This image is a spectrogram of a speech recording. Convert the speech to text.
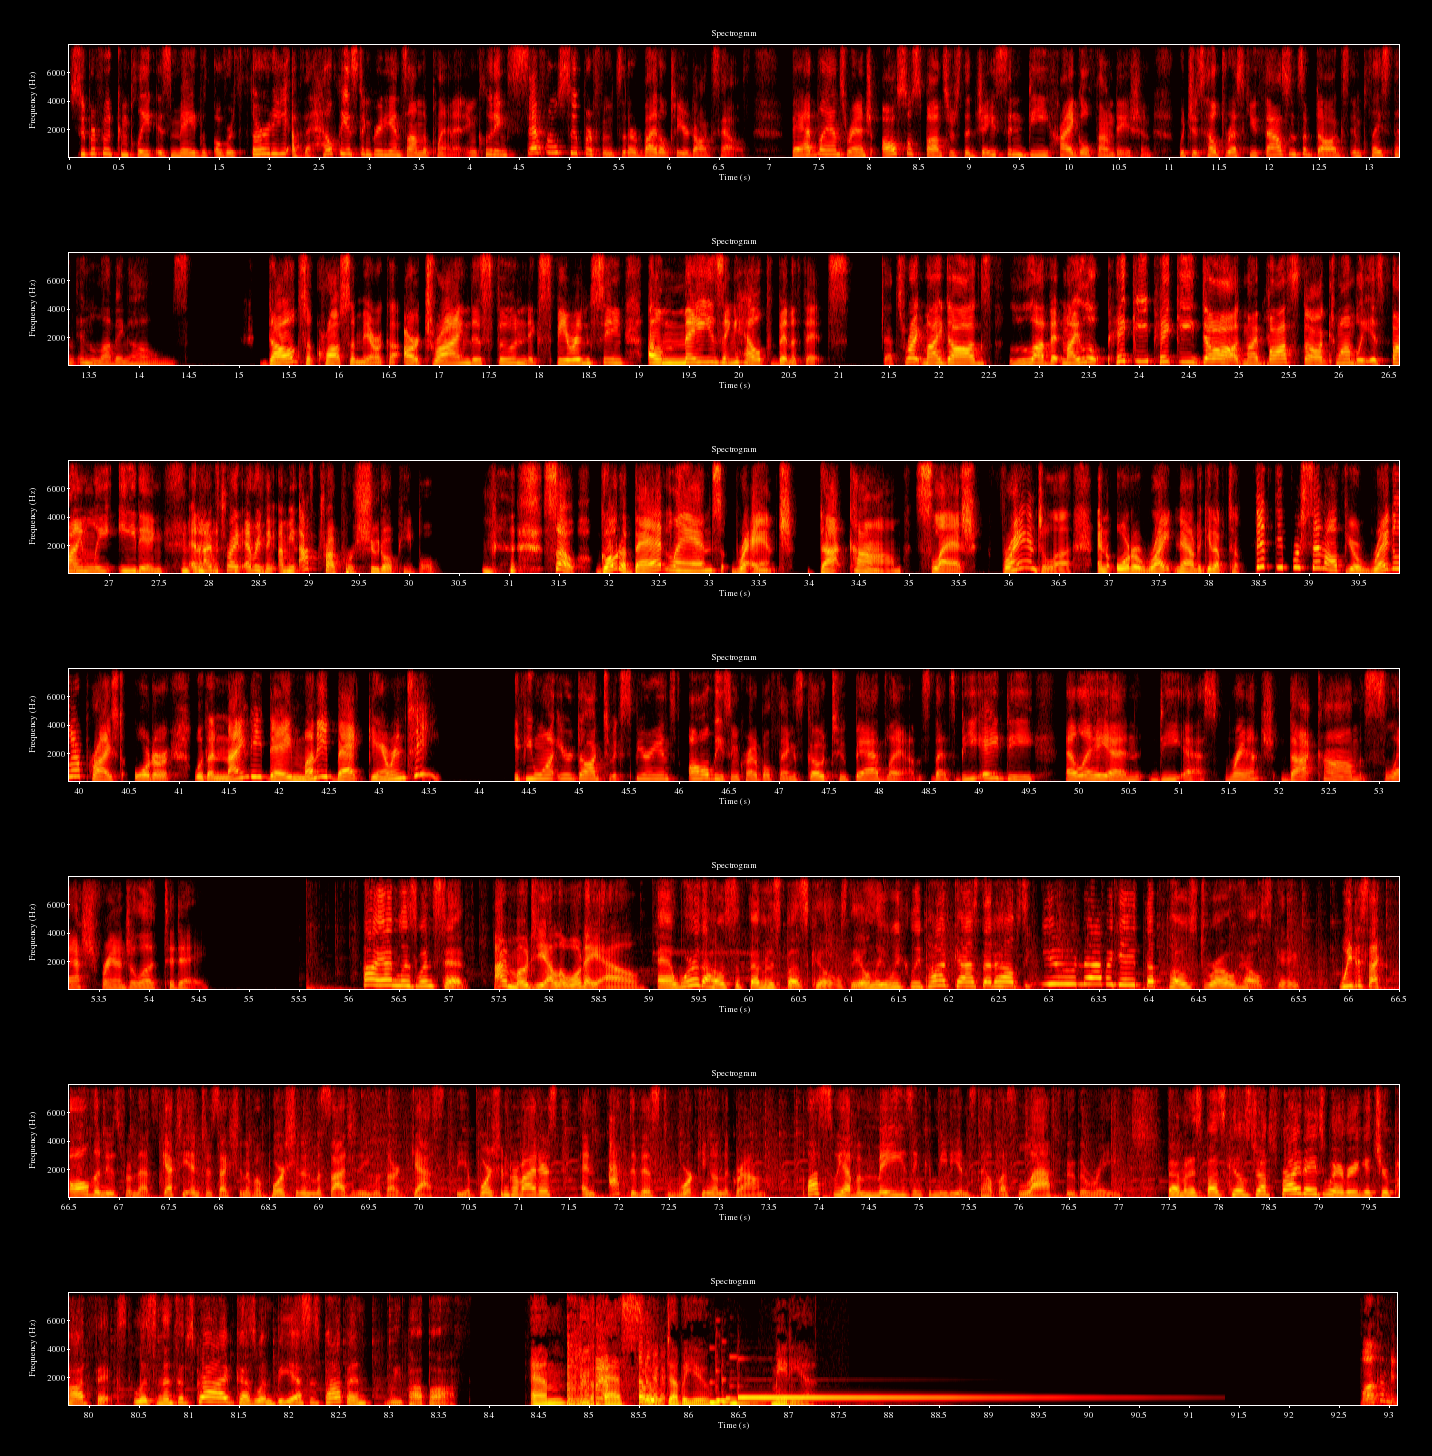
Superfood Complete is made with over 30 of the healthiest ingredients on the planet, including several superfoods that are vital to your dog's health. Badlands Ranch also sponsors the Jason D. Heigl Foundation, which has helped rescue thousands of dogs and place them in loving homes. Dogs across America are trying this food and experiencing amazing health benefits. That's right, my dogs love it. My little picky, picky dog, my boss dog, Twombly, is finally eating. And I've tried everything. I mean, I've tried prosciutto, people. So go to badlandsranch.com slash Frangela and order right now to get up to 50% off your regular priced order with a 90 day money back guarantee. If you want your dog to experience all these incredible things, go to Badlands. That's B A D L A N D S ranch.com slash Frangela today. Hi, I'm Liz Winstead, I'm Moji Alawode-El. and we're the hosts of Feminist Buzzkills, the only weekly podcast that helps you navigate the post Roe hellscape. We dissect all the news from that sketchy intersection of abortion and misogyny with our guests, the abortion providers and activists working on the ground. Plus, we have amazing comedians to help us laugh through the rage. Feminist Buzzkills drops Fridays wherever you get your pod fix. Listen and subscribe, because when BS is popping, we pop off. MSW Media.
